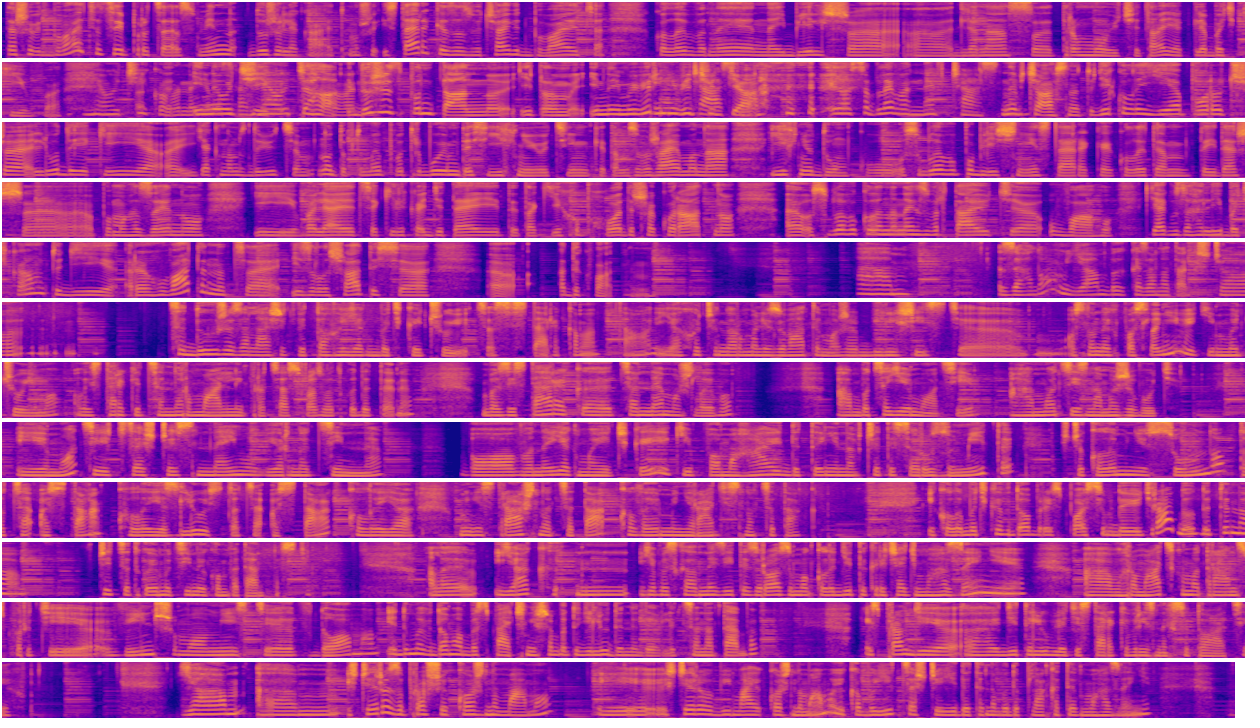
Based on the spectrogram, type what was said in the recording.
те, що відбувається, цей процес, він дуже лякає, тому що істерики зазвичай відбуваються, коли вони найбільше е, для нас травмуючі, та як для батьків. Неочікувано. І неочікувано. Так, дуже спонтанно, і там і неймовірні і відчуття. І особливо невчасно. Невчасно. Тоді, коли є поруч люди, які, е, як нам здаються, ну тобто ми потребуємо десь їхньої оцінки, там зважаємо на їхню думку, особливо публічні істерики, коли там ти йдеш по магазину магазину і валяється кілька дітей, ти так їх обходиш акуратно, е, особливо коли на них звертають е, увагу. Як взагалі батькам тоді реагувати на це і залишатися адекватним? адекватними? А, Загалом я би казала так, що це дуже залежить від того, як батьки чуються з істериками. Та я хочу нормалізувати, може, більшість е, основних посланів, які ми чуємо, але істерики це нормальний процес розвитку дитини. Без істерик е, це неможливо, бо це є емоції, а емоції з нами живуть. І емоції це щось неймовірно цінне бо вони як маячки, які допомагають дитині навчитися розуміти, що коли мені сумно, то це ось так, коли я злюсь, то це ось так, коли я мені страшно, це так, коли мені радісно, це так. І коли батьки в добрий спосіб дають раду, дитина вчиться такої емоційної компетентності. Але як я би сказала, не зійти з розуму, коли діти кричать в магазині, а в громадському транспорті, в іншому місці, вдома. Я думаю, вдома безпечніше, бо тоді люди не дивляться на тебе. І справді е, діти люблять істерики в різних ситуаціях. Я ем, щиро запрошую кожну маму і щиро обіймаю кожну маму, яка боїться, що її дитина буде плакати в магазині.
